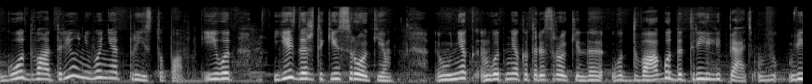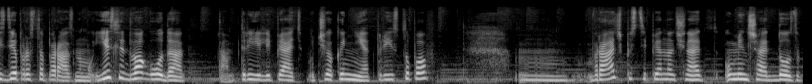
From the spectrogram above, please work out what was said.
год, два, три у него нет приступов. И вот есть даже такие сроки. У нек- вот некоторые сроки, да, вот два года, три или пять. Везде просто по-разному. Если два года, там, три или пять, у человека нет приступов, врач постепенно начинает уменьшать дозу,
